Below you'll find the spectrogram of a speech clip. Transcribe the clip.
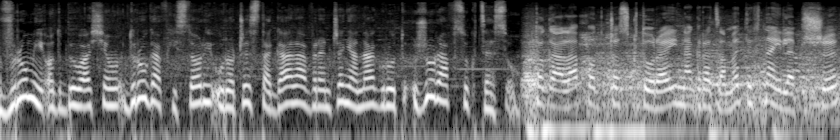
W Rumi odbyła się druga w historii uroczysta gala wręczenia nagród Żuraw Sukcesu. To gala, podczas której nagradzamy tych najlepszych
